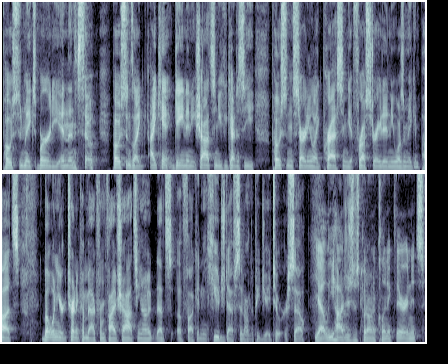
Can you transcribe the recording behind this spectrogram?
Poston makes birdie, and then so Poston's like, I can't gain any shots, and you could kind of see Poston starting to like press and get frustrated, and he wasn't making putts. But when you're trying to come back from five shots, you know that's a fucking huge deficit on the PGA Tour. So Yeah, Lee Hodges just put on a clinic there, and it's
